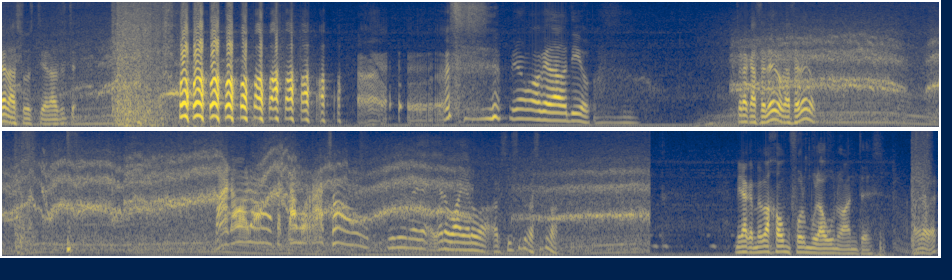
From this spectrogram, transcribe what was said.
Mira las hostias, las hostias. Mira cómo ha quedado, tío. Espera, que acelero, que acelero. ¡Manolo, que está borracho! Ya, ya no va, ya no va. A ver, sí, sí que va, sí que va. Mira, que me he bajado un Fórmula 1 antes. A ver, a ver.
